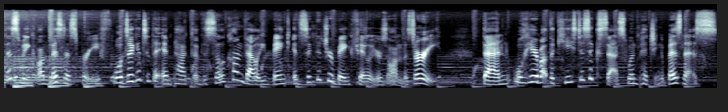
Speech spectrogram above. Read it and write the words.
This week on Business Brief, we'll dig into the impact of the Silicon Valley Bank and Signature Bank failures on Missouri. Then, we'll hear about the keys to success when pitching a business.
